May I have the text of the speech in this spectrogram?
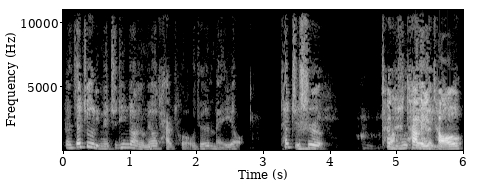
但在这个里面，支厅长有没有踏错？我觉得没有，他只是他只是踏了一条。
